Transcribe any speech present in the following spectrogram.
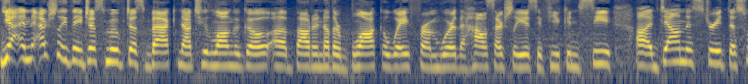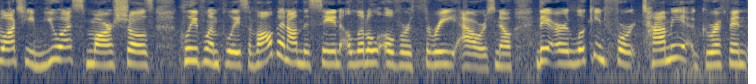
Yeah, and actually, they just moved us back not too long ago, about another block away from where the house actually is. If you can see uh, down the street, the SWAT team, U.S. Marshals, Cleveland Police have all been on the scene a little over three hours. Now, they are looking for Tommy Griffin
